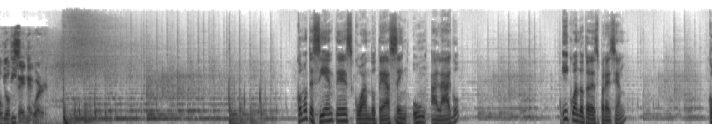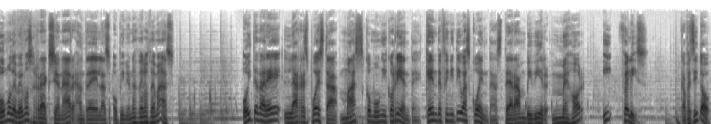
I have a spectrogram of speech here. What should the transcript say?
Audio Network. ¿Cómo te sientes cuando te hacen un halago? ¿Y cuando te desprecian? ¿Cómo debemos reaccionar ante las opiniones de los demás? Hoy te daré la respuesta más común y corriente, que en definitivas cuentas te harán vivir mejor y feliz. Cafecito.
